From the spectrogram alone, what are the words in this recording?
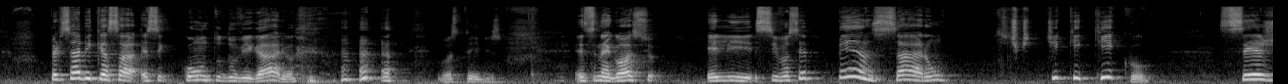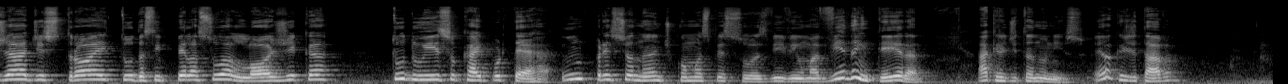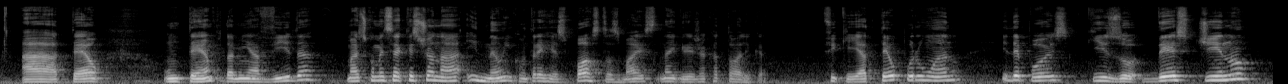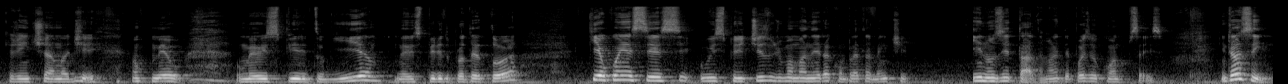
Percebe que essa, esse conto do vigário, gostei disso. Esse negócio, ele, se você pensar um tiquiquico, você já destrói tudo assim pela sua lógica tudo isso cai por terra. Impressionante como as pessoas vivem uma vida inteira acreditando nisso. Eu acreditava até um tempo da minha vida, mas comecei a questionar e não encontrei respostas mais na Igreja Católica. Fiquei ateu por um ano e depois quis o destino, que a gente chama de o meu, o meu espírito guia, meu espírito protetor, que eu conhecesse o Espiritismo de uma maneira completamente inusitada, mas depois eu conto para vocês. Então, assim,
